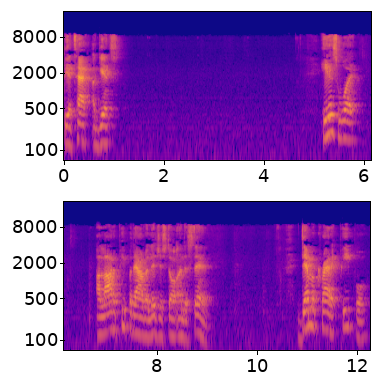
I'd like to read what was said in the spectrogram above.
the attack against Here's what a lot of people that are religious don't understand. Democratic people,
